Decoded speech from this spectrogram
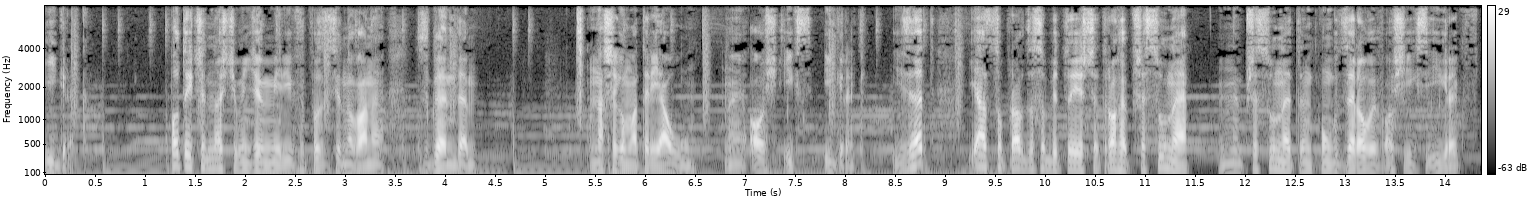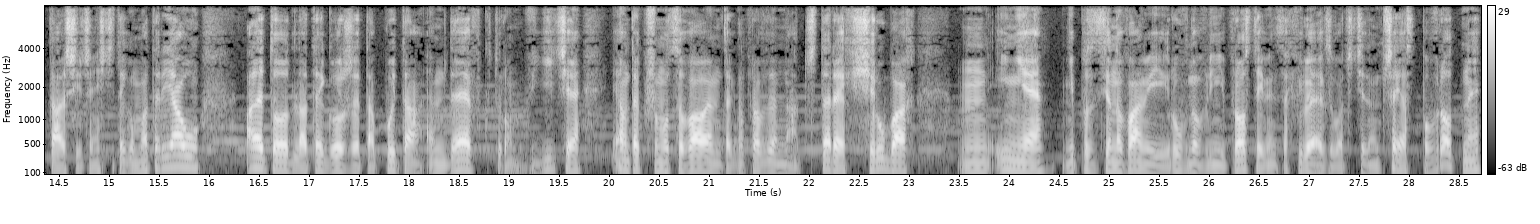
Y. Po tej czynności będziemy mieli wypozycjonowane względem naszego materiału e, oś X, Y i Z. Ja co prawda sobie tu jeszcze trochę przesunę, mm, przesunę ten punkt zerowy w osi X i Y w dalszej części tego materiału, ale to dlatego, że ta płyta MDF, którą widzicie, ja ją tak przymocowałem tak naprawdę na czterech śrubach, i nie, nie pozycjonowałem jej równo w linii prostej, więc za chwilę jak zobaczycie ten przejazd powrotny,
